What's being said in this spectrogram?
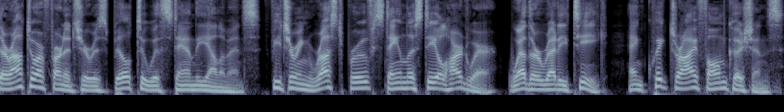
Their outdoor furniture is built to withstand the elements, featuring rust-proof stainless steel hardware, weather-ready teak, and quick-dry foam cushions.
